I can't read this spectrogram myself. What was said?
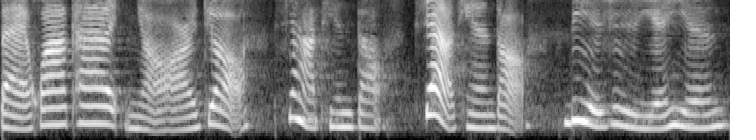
百花开，鸟儿叫。夏天到，夏天到，烈日炎炎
